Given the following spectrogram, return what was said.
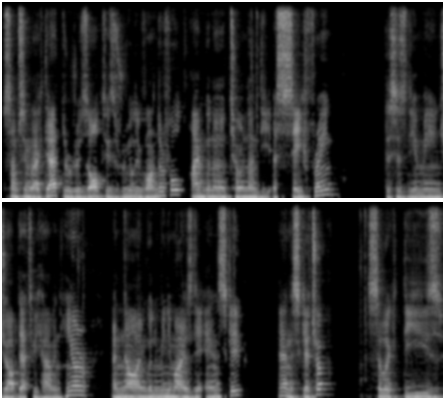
something like that, the result is really wonderful. I'm gonna turn on the safe frame. This is the main job that we have in here. And now I'm gonna minimize the Enscape and SketchUp. Select these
